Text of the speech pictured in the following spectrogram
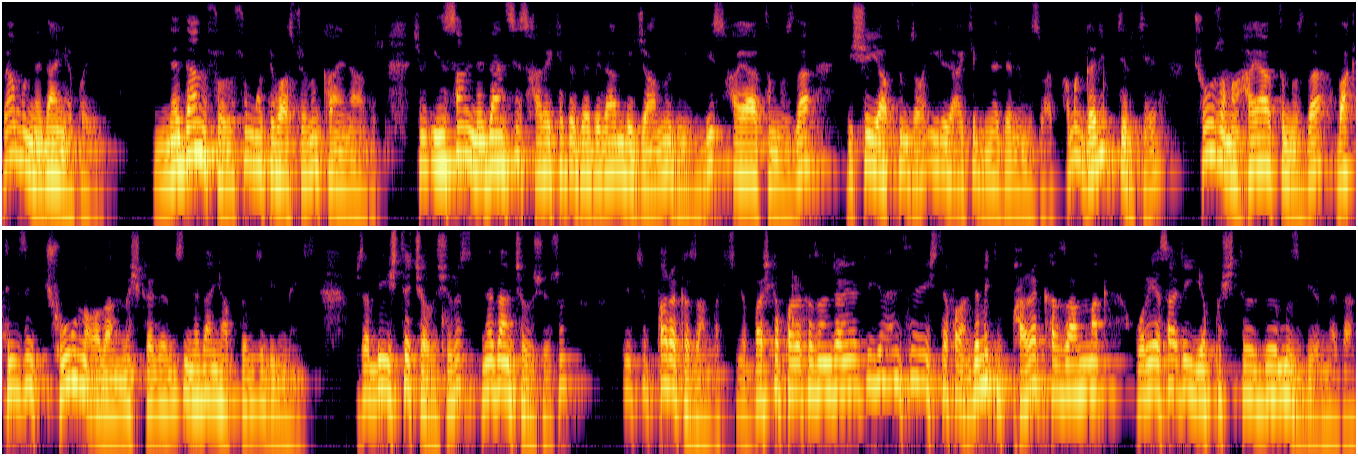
Ben bunu neden yapayım? Neden sorusu motivasyonun kaynağıdır. Şimdi insan nedensiz hareket edebilen bir canlı değil. Biz hayatımızda bir şey yaptığımız zaman illaki bir nedenimiz var. Ama gariptir ki Çoğu zaman hayatımızda vaktimizin çoğunu alan meşgalelerimizi neden yaptığımızı bilmeyiz. Mesela bir işte çalışırız. Neden çalışıyorsun? İşte para kazanmak için. Ya başka para kazanacağın yer değil. Yani işte falan. Demek ki para kazanmak oraya sadece yapıştırdığımız bir neden.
